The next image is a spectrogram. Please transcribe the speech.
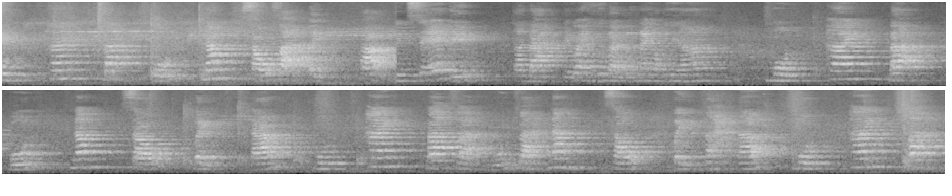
1, 2, 3, 4, 5, 6 và 7, 8 Mình sẽ đếm toàn bài để các bạn hình dung bài của hôm nay học như thế nào ha? 1, 2, 3, 4, 5, 6, 7, 8 1, 2, 3 và 4 và 5 6, 7 và 8 1, 2, 3,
